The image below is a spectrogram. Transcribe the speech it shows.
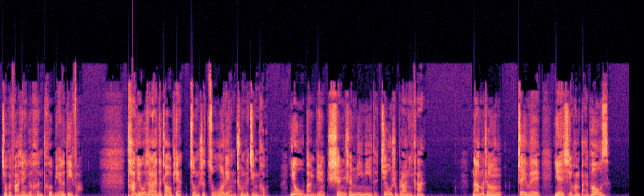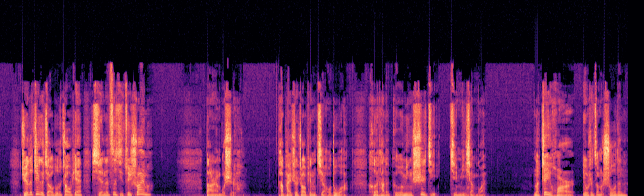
就会发现一个很特别的地方。他留下来的照片总是左脸冲着镜头，右半边神神秘秘的，就是不让你看。难不成这位也喜欢摆 pose，觉得这个角度的照片显得自己最帅吗？当然不是了，他拍摄照片的角度啊，和他的革命事迹紧密相关。那这话又是怎么说的呢？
